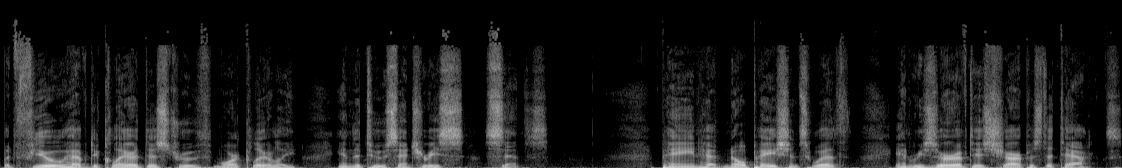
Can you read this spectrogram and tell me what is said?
But few have declared this truth more clearly in the two centuries since. Paine had no patience with and reserved his sharpest attacks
